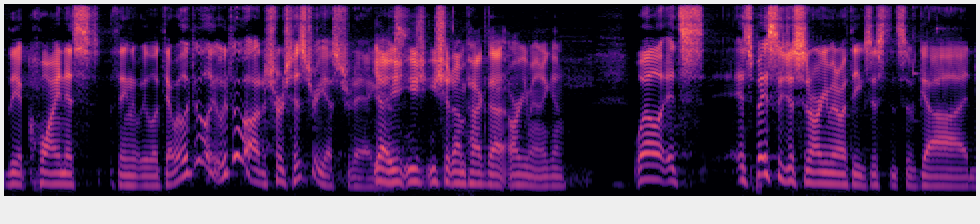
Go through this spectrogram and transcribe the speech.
the Aquinas thing that we looked at. We looked at, we looked at a lot of church history yesterday. I Yeah, you you should unpack that argument again. Well, it's it's basically just an argument about the existence of God.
